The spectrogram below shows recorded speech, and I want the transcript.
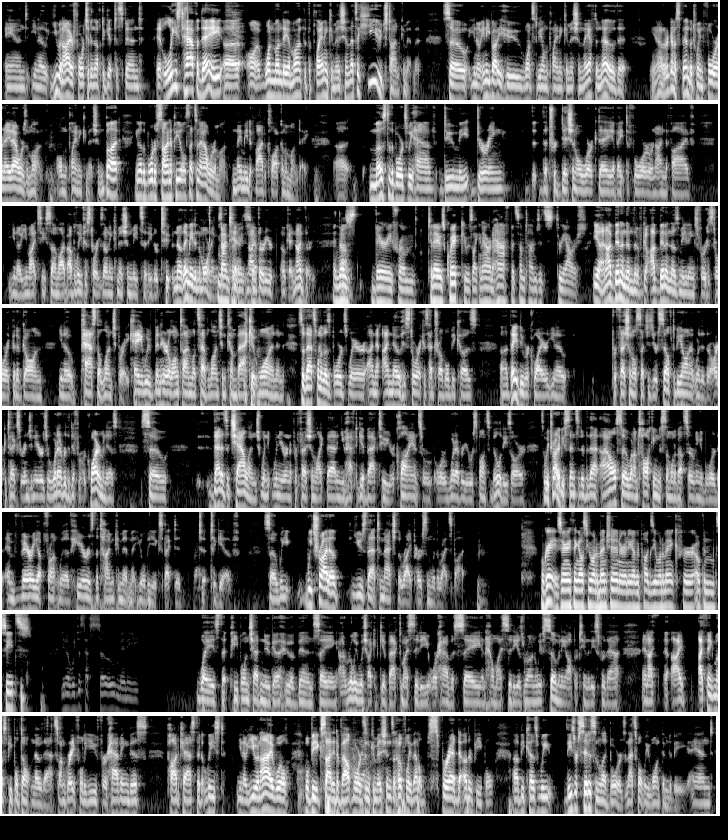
and you know you and I are fortunate enough to get to spend at least half a day uh, on one Monday a month at the Planning Commission. That's a huge time commitment. So, you know, anybody who wants to be on the Planning Commission, they have to know that, you know, they're going to spend between four and eight hours a month on the Planning Commission. But, you know, the Board of Sign Appeals, that's an hour a month, and they meet at five o'clock on a Monday. Uh, most of the boards we have do meet during the, the traditional workday of eight to four or nine to five you know, you might see some like I believe Historic Zoning Commission meets at either two. No, they meet in the mornings. Nine thirty. Nine thirty or okay, nine thirty. And those um, vary from today was quick. It was like an hour and a half, but sometimes it's three hours. Yeah, and I've been in them that have gone. I've been in those meetings for historic that have gone. You know, past a lunch break. Hey, we've been here a long time. Let's have lunch and come back at one. And so that's one of those boards where I know, I know historic has had trouble because uh, they do require you know professionals such as yourself to be on it, whether they're architects or engineers or whatever the different requirement is. So that is a challenge when, when you're in a profession like that and you have to get back to your clients or, or whatever your responsibilities are. So we try to be sensitive to that. I also, when I'm talking to someone about serving a board, am very upfront with here is the time commitment you'll be expected right. to, to give. So we we try to use that to match the right person with the right spot. Well, great. Is there anything else you want to mention or any other plugs you want to make for open seats? You know, we just have so many ways that people in Chattanooga who have been saying, I really wish I could give back to my city or have a say in how my city is run. We have so many opportunities for that. And I, I, I think most people don't know that. So I'm grateful to you for having this podcast that at least you know you and I will will be excited about boards yeah. and commissions, and hopefully that'll spread to other people uh, because we these are citizen led boards, and that's what we want them to be. And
